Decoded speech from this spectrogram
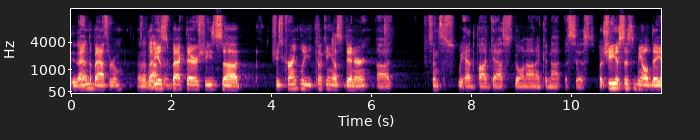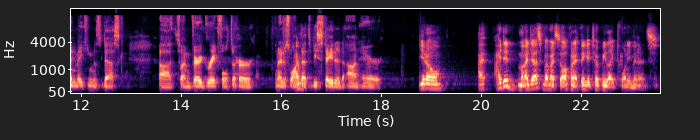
and the bathroom. And the Lydia's bathroom. back there. She's uh, she's currently cooking us dinner. Uh, since we had the podcast going on, I could not assist, but she assisted me all day in making this desk. Uh, so I'm very grateful to her, and I just want I'm- that to be stated on air. You know, I I did my desk by myself, and I think it took me like 20 minutes.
